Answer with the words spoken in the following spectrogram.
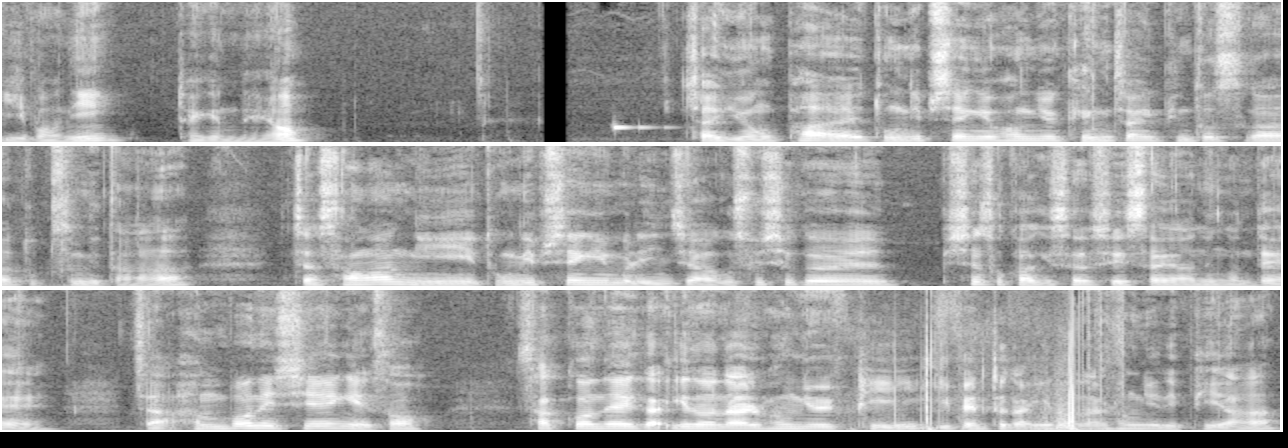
2번이 되겠네요. 자, 유형 8 독립시행의 확률 굉장히 빈도수가 높습니다. 자, 상황이 독립시행임을 인지하고 수식을 신속하게 세울 수 있어야 하는 건데, 자, 한 번의 시행에서 사건회가 일어날 확률 P, 이벤트가 일어날 확률이 P야.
